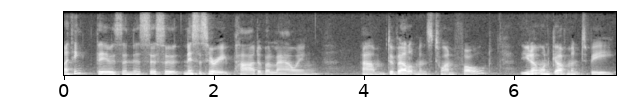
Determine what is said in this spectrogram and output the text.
I think there's a necess- necessary part of allowing um, developments to unfold. You don't want government to be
